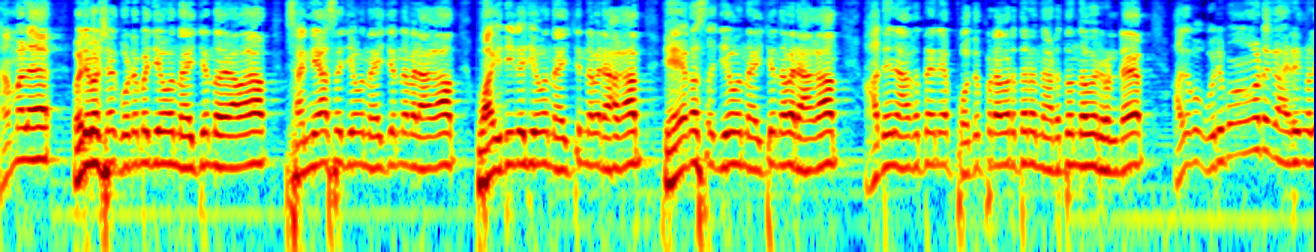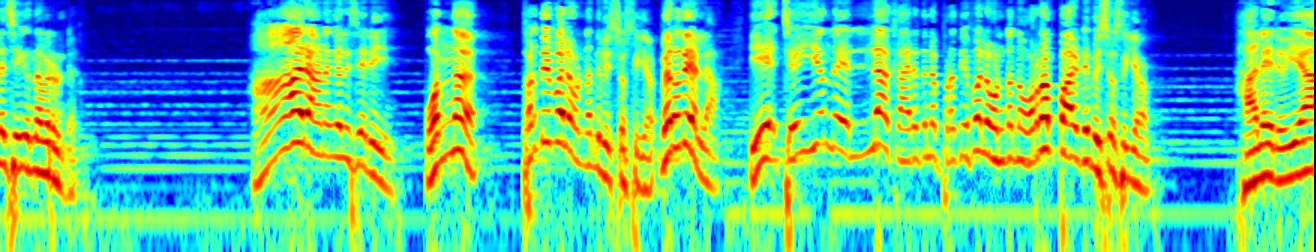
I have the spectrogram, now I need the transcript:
നമ്മൾ ഒരുപക്ഷെ കുടുംബജീവൻ നയിക്കുന്നവരാകാം സന്യാസ ജീവൻ നയിക്കുന്നവരാകാം വൈദിക ജീവൻ നയിക്കുന്നവരാകാം ഏകസ ജീവൻ നയിക്കുന്നവരാകാം അതിനകത്ത് തന്നെ പൊതുപ്രവർത്തനം നടത്തുന്നവരുണ്ട് അത് ഒരുപാട് കാര്യങ്ങൾ ചെയ്യുന്നവരുണ്ട്. ആരാണെങ്കിലും ശരി ഒന്ന് പ്രതിഫലം ഉണ്ടെന്ന് വിശ്വസിക്കണം. വെറുതെ അല്ല ഈ ചെയ്യുന്ന എല്ലാ കാര്യത്തിനും പ്രതിഫലം ഉണ്ടെന്ന് ഉറപ്പായിട്ട് വിശ്വസിക്കണം. ഹലേ ലുയാ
